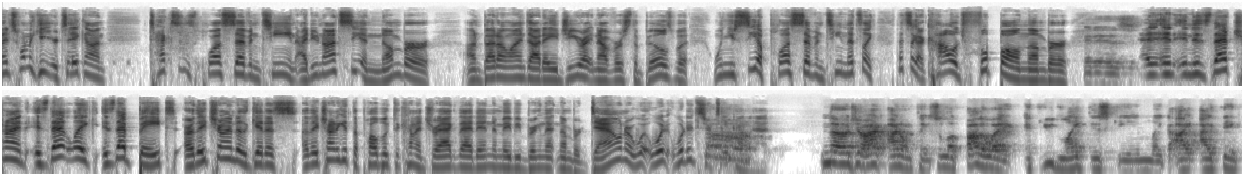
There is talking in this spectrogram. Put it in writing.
I just want to get your take on Texans plus 17. I do not see a number – on betonline.ag right now versus the Bills, but when you see a plus 17, that's like that's like a college football number. It is. And, and, and is that trying is that like is that bait? Are they trying to get us are they trying to get the public to kind of drag that in and maybe bring that number down or what what, what is your take on that? No, Joe, I, I don't think so. Look, by the way, if you like this game, like I, I think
